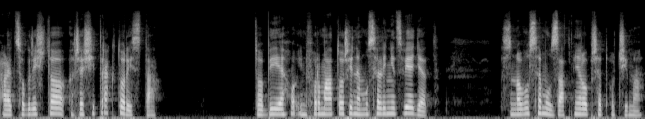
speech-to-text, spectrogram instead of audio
Ale co když to řeší traktorista? To by jeho informátoři nemuseli nic vědět. Znovu se mu zatmělo před očima.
